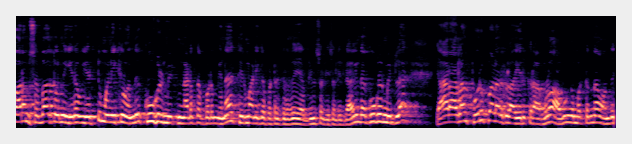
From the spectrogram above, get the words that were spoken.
வாரம் செவ்வாய்க்கிழமை இரவு எட்டு மணிக்கு வந்து கூகுள் மீட் நடத்தப்படும் என தீர்மானிக்கப்பட்டிருக்கிறது அப்படின்னு சொல்லி சொல்லியிருக்காங்க. இந்த கூகுள் மீட்டில் யார் யாரெல்லாம் பொறுப்பாளர்களாக இருக்கிறாங்களோ அவங்க மட்டும்தான் வந்து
